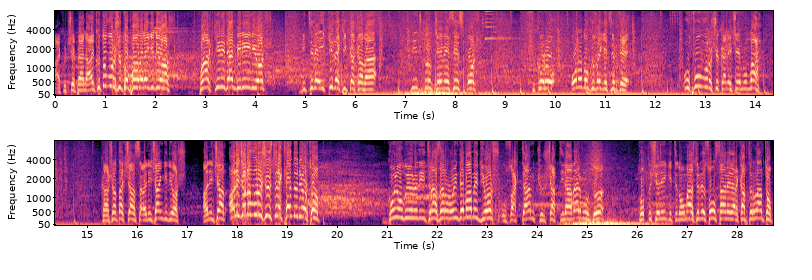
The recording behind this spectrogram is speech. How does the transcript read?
Aykut Çeperli. Aykut'un vuruşu top ağlara gidiyor. Fark yeniden biri iniyor. Bitime 2 dakika kala. Dinç Grup CVS Spor skoru 10'a 9'a getirdi. Ufun vuruşu kaleci Emrullah. Karşı atak şansı Alican gidiyor. Alican, Alican'ın vuruşu üst direkten dönüyor top. Gol olduğu yönünde itirazlar var. Oyun devam ediyor. Uzaktan Kürşat Dilaver vurdu. Top dışarıya gitti. Normal sürede son saniyeler kaptırılan top.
